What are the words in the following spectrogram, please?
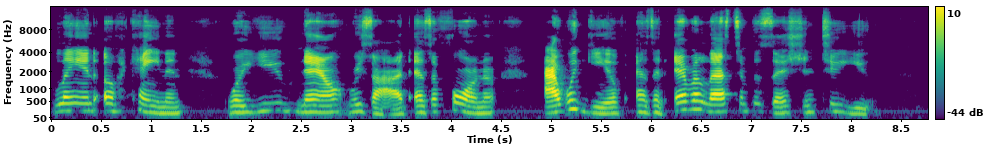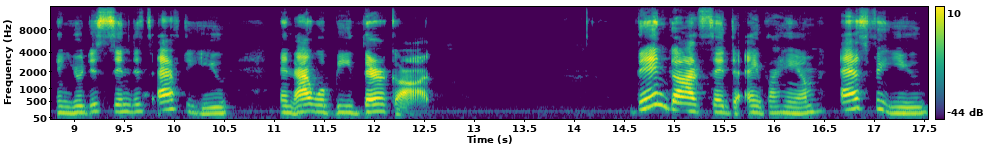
land of Canaan, where you now reside as a foreigner, I will give as an everlasting possession to you and your descendants after you, and I will be their God. Then God said to Abraham, As for you,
